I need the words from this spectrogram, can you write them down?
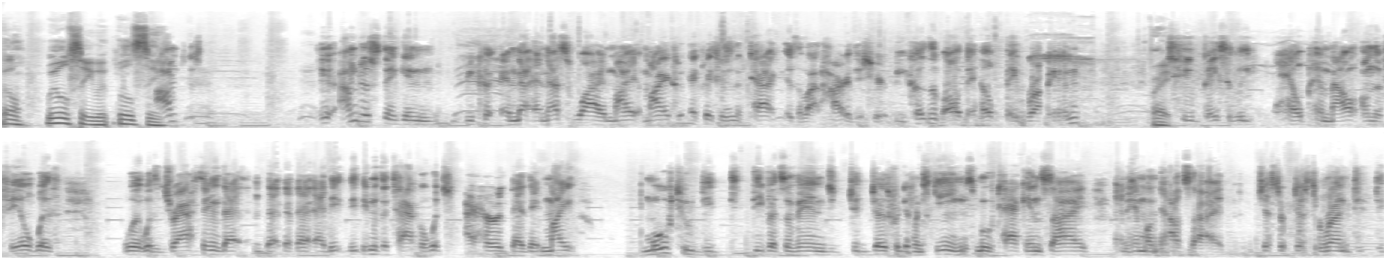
well, we'll see. We'll see. I'm just, I'm just thinking because, and that, and that's why my my expectations of attack is a lot higher this year because of all the help they brought in Right. to basically help him out on the field with with, with drafting that that that, that the defensive tackle, which I heard that they might move to de- defensive end j- just for different schemes, move Takk inside and him on the outside, just to, just to run d- d-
